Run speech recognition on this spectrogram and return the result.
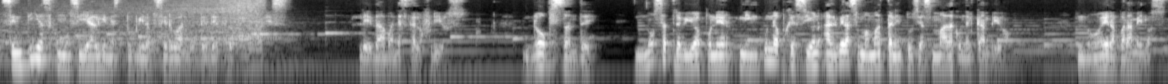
sentías como si alguien estuviera observándote desde los rincones. Le daban escalofríos. No obstante, no se atrevió a poner ninguna objeción al ver a su mamá tan entusiasmada con el cambio. No era para menos.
